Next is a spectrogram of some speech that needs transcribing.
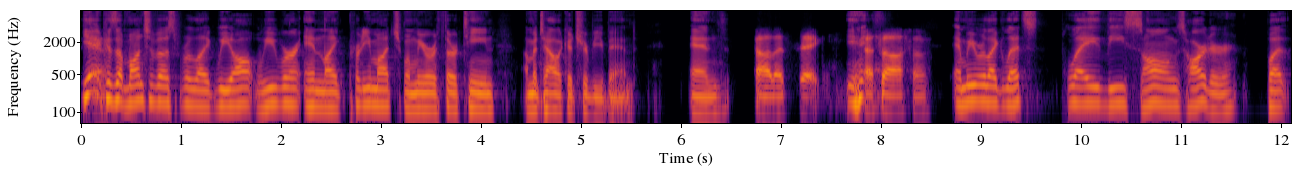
yeah, because a bunch of us were like, we all, we were in like pretty much when we were 13, a Metallica tribute band. And, Oh, that's sick. That's awesome. and we were like, let's play these songs harder. But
